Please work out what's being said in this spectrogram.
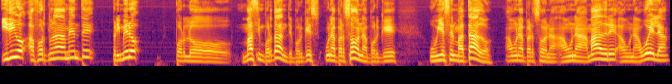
Y digo afortunadamente, primero por lo más importante, porque es una persona, porque hubiesen matado a una persona, a una madre, a una abuela.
